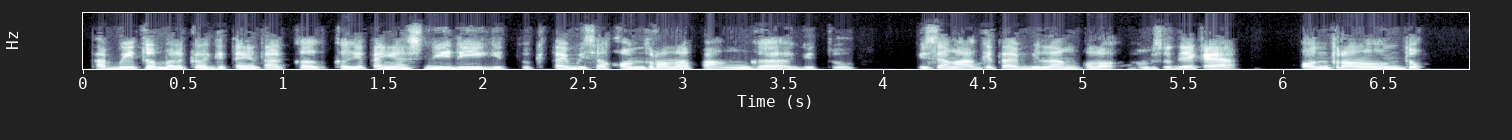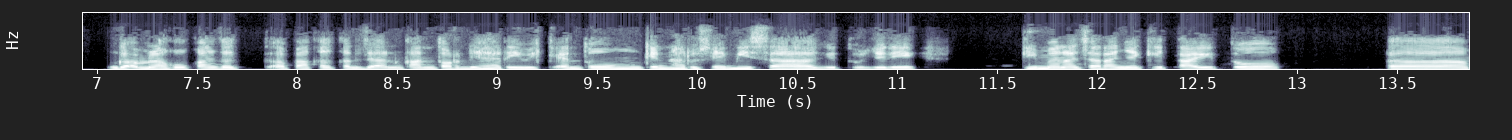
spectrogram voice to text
tapi itu balik lagi ternyata ke, ke kitanya sendiri gitu. Kita bisa kontrol apa enggak gitu. Bisa nggak kita bilang kalau maksudnya kayak kontrol untuk nggak melakukan ke, apa kekerjaan kantor di hari weekend tuh mungkin harusnya bisa gitu. Jadi gimana caranya kita itu uh,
